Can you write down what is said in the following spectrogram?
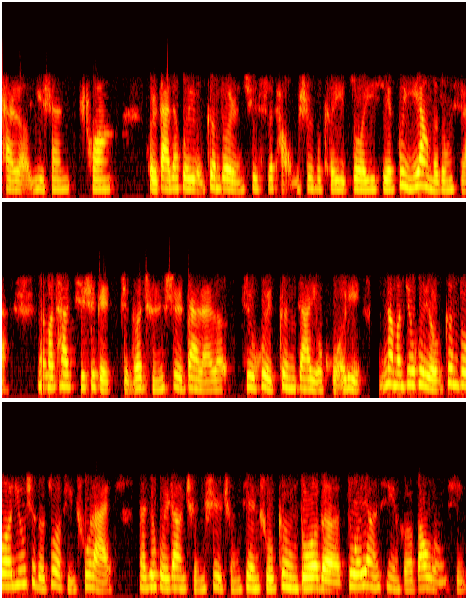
开了一扇窗，或者大家会有更多人去思考，我们是不是可以做一些不一样的东西来。那么它其实给整个城市带来了就会更加有活力，那么就会有更多优秀的作品出来，那就会让城市呈现出更多的多样性和包容性。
